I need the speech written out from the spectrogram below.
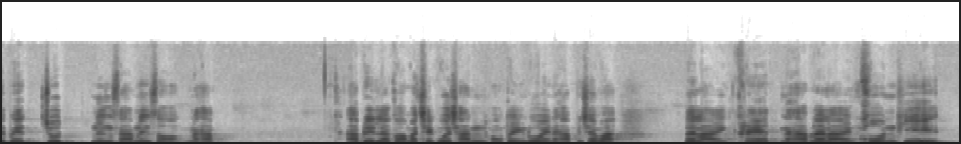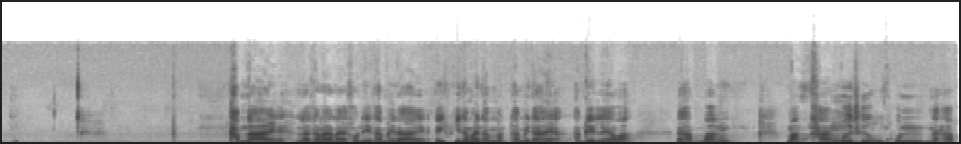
11.1312 นะครับ อัปเดตแล้วก็มาเช็คเวอร์ชันของตัวเองด้วยนะครับ ไม่ใช่ว่าหลาย ๆ เคสนะครับ หลาย ๆ คนที่ ทำได้แล้วก็หลาย ๆ คนที่ทำไม่ได้เอ้ยพี่ทำไมทำทำไม่ได้อะอัปเดตแล้วอะนะครับบางบางครั้งมือถือของคุณนะครับ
